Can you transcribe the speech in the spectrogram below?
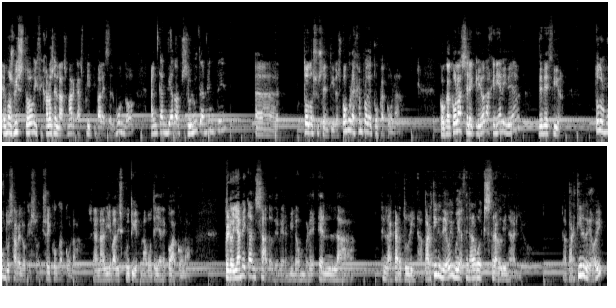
hemos visto, y fijaros en las marcas principales del mundo, han cambiado absolutamente eh, todos sus sentidos. Pongo un ejemplo de Coca-Cola. Coca-Cola se le creó la genial idea de decir, todo el mundo sabe lo que soy, soy Coca-Cola. O sea, nadie va a discutir una botella de Coca-Cola. Pero ya me he cansado de ver mi nombre en la, en la cartulina. A partir de hoy voy a hacer algo extraordinario. A partir de hoy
